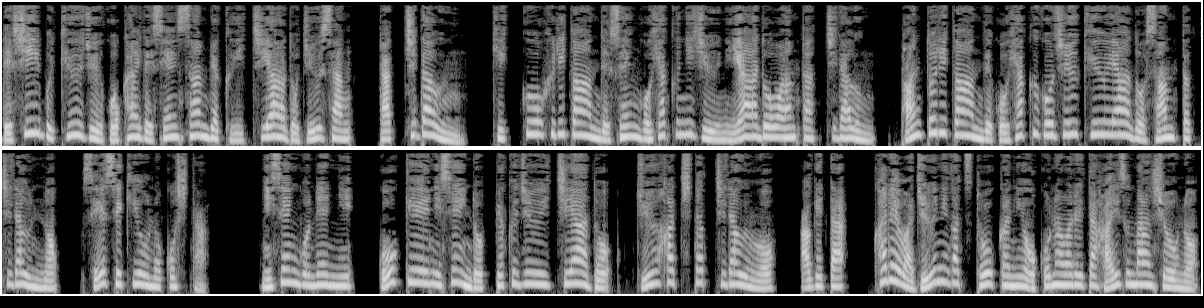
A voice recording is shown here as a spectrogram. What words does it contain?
レシーブ95回で1301ヤード13タッチダウン、キックオフリターンで1522ヤード1タッチダウン、パントリターンで559ヤード3タッチダウンの成績を残した。2005年に合計2611ヤード18タッチダウンを上げた彼は12月10日に行われたハイズマン賞の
